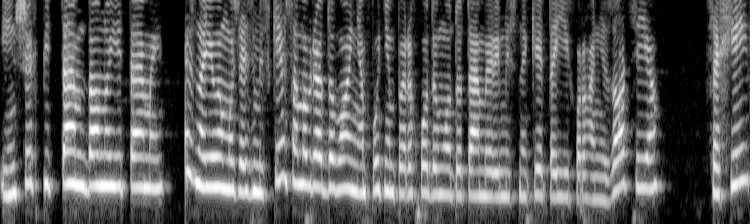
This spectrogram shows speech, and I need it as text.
інших підтем даної теми. Ми знайомимося з міським самоврядуванням, потім переходимо до теми ремісники та їх організація, цехи.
